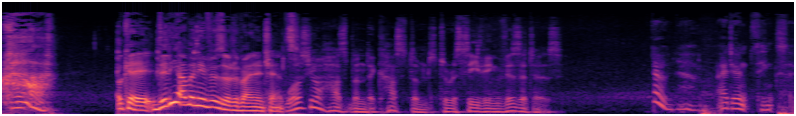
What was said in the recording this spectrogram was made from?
ah. Okay. Did he have any visitors by any chance? Was your husband accustomed to receiving visitors? Oh no, I don't think so.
